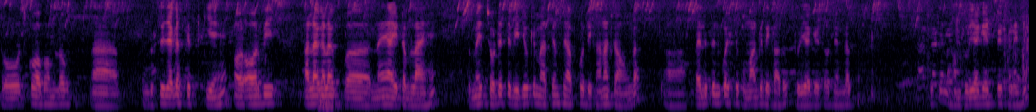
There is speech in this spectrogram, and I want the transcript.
तो उसको अब हम लोग दूसरी जगह शिफ्ट किए हैं और और भी अलग अलग नए आइटम लाए हैं। तो मैं इस छोटे से वीडियो के माध्यम से आपको दिखाना चाहूँगा। पहले तो इनको ऐसे घुमा के दिखा दो टुरिया गेट और जंगल। ठीक है ना? हम टुरिया गेट पे खड़े हैं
